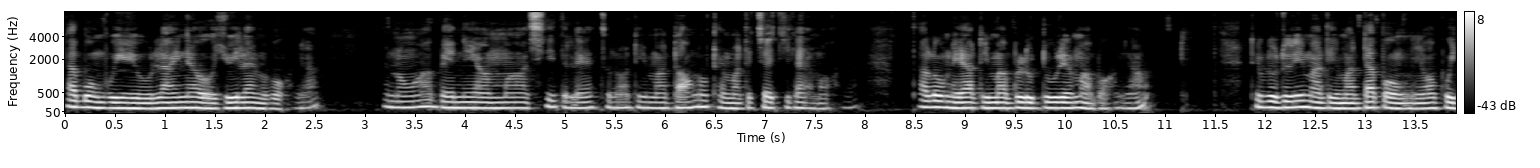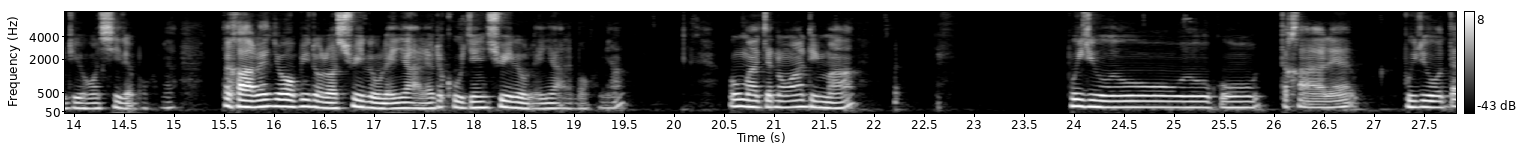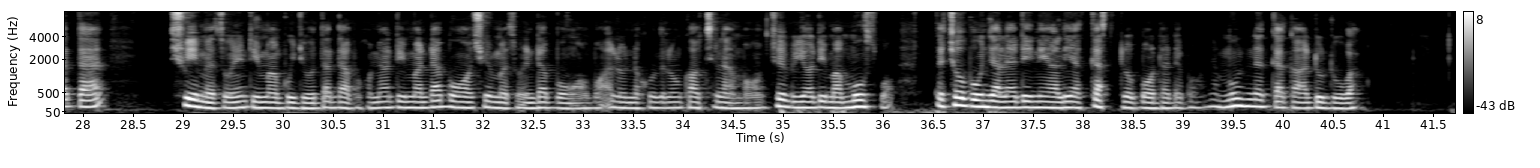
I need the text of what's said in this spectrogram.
ဓာတ်ပုံဗီဒီယို line နဲ့ကိုရွေးလိုက်မှာပေါ့ခင်ဗျာကျွန်တော်ကဘယ်နေရာမှာရှိတယ်လဲဆိုတော့ဒီမှာ download ထဲမှာတစ်ချက်ကြည့်လိုက်အောင်ပေါ့ခင်ဗျာ download နေရာဒီမှာ bluetooth ထဲမှာပေါ့ခင်ဗျာဒီ bluetooth တွေမှာဒီမှာဓာတ်ပုံရောဗီဒီယိုရောရှိတယ်ပေါ့ခင်ဗျာ တခါလဲကြောပြီးတော့ရွှေ့လို့လည်းရတယ်တစ်ခုချင်းရွှေ့လို့လည်းရတယ်ပေါ့ခင်ဗျာဥပမာကျွန်တော်ကဒီမှာဗီဒီယိုကိုတခါလဲဗီဒီယိုတက်တက်ရွှေ့မယ်ဆိုရင်ဒီမှာဗီဒီယိုတက်တက်ပေါ့ခင်ဗျာဒီမှာဓာတ်ပုံကိုရွှေ့မယ်ဆိုရင်ဓာတ်ပုံရောပေါ့အဲ့လိုနှစ်ခုစလုံးကောက်ချစ်လန့်ပေါ့ရွှေ့ပြီးတော့ဒီမှာ moves ပေါ့တချို့ပုံကြလဲဒီနေရာလေးက cast လို့ပေါ်တတ်တယ်ပေါ့ move နဲ့ cut ကအတူတူပါ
